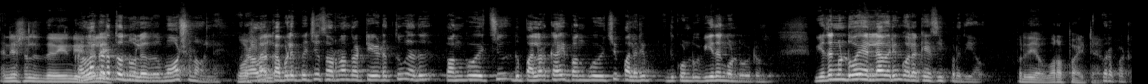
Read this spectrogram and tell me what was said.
അന്വേഷണത്തിൽ തെളിയേണ്ടി വരും കള്ളക്കടത്തൊന്നുമില്ല ഇത് മോഷണമല്ലേ? ഒരാളെ കബളിപ്പിച്ച് സ്വർണം തട്ടിയെടുത്തു അത് പങ്കുവെച്ചു ഇത് പലർക്കായി പങ്കുവെച്ചു പലരും ഇത് കൊണ്ടു വീതം കൊണ്ടുപോയിട്ടുണ്ട്. വീതം കൊണ്ടുപോയി എല്ലാവരും കൊലക്കേസിൽ പ്രതിയാവും. പ്രതിയാവും ഉറപ്പായിട്ട്. പുറപ്പെട്ടു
